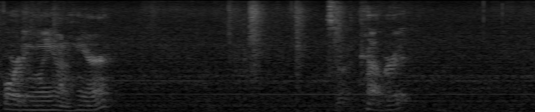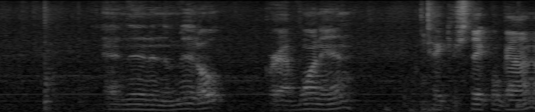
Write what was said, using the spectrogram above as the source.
accordingly on here. So to cover it. And then in the middle, grab one end, take your staple gun,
